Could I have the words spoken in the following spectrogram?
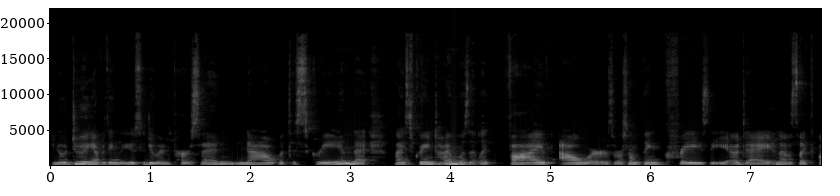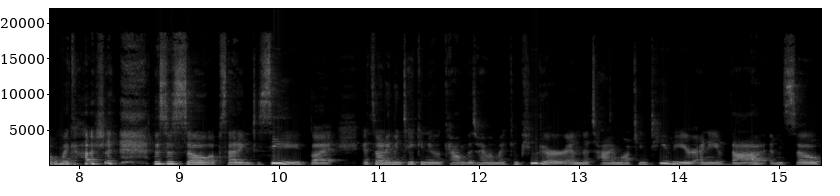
you know doing everything we used to do in person now with the screen that my screen time was at like five hours or something crazy a day. And i was like oh my gosh this is so upsetting to see but it's not even taking into account the time on my computer and the time watching tv or any of that. And so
